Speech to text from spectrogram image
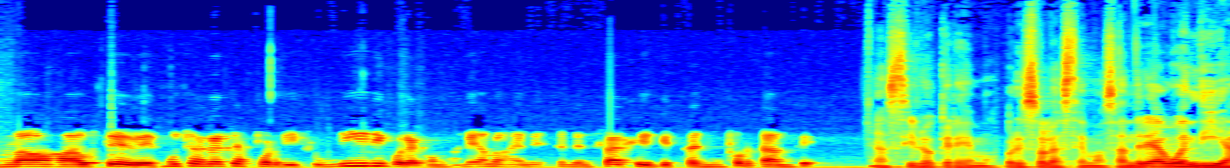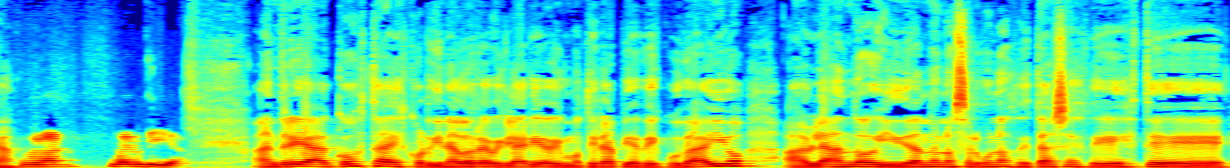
No, a ustedes. Muchas gracias por difundir y por acompañarnos en este mensaje que es tan importante. Así lo creemos, por eso lo hacemos. Andrea, buen día. buen día. Andrea Acosta es coordinadora del área de hemoterapia de Cudayo, hablando y dándonos algunos detalles de este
